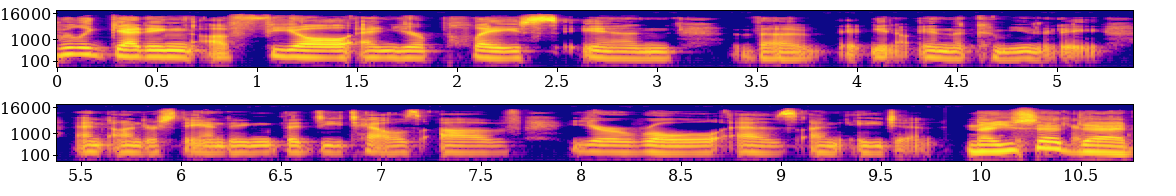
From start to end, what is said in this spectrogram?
really getting a feel and your place in the you know in the community and understanding the details of your role as an agent now, you said that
